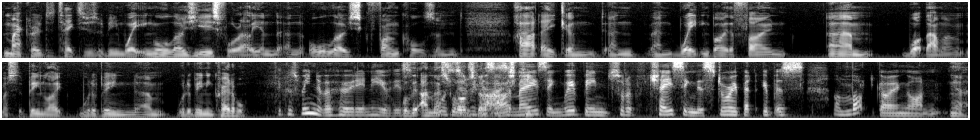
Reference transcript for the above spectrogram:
macro detectives have been waiting all those years for, Ali, and, and all those phone calls and heartache and, and, and waiting by the phone. Um, what that moment must have been like would have been um, would have been incredible. Because we never heard any of this. Well, and that's what I was gonna This ask is you. amazing. We've been sort of chasing this story, but it was a lot going on. Yeah,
